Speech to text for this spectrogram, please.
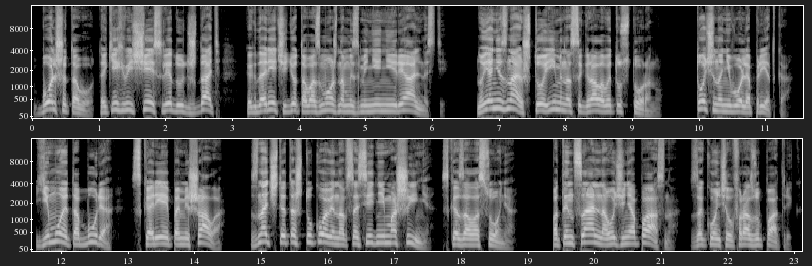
Больше того, таких вещей следует ждать, когда речь идет о возможном изменении реальности. Но я не знаю, что именно сыграло в эту сторону. Точно не воля предка. Ему эта буря скорее помешала. «Значит, это штуковина в соседней машине», — сказала Соня. «Потенциально очень опасно», — закончил фразу Патрик.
